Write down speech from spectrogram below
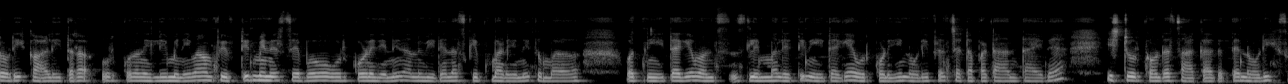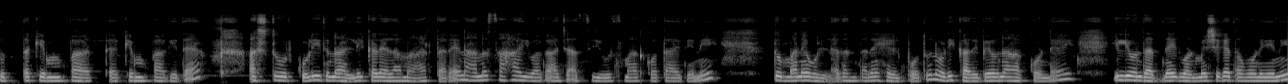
ನೋಡಿ ಕಾಳು ಈ ಥರ ಹುರ್ಕೊಂಡು ನಾನು ಇಲ್ಲಿ ಮಿನಿಮಮ್ ಫಿಫ್ಟೀನ್ ಮಿನಿಟ್ಸ್ ಎಬೋ ಹುರ್ಕೊಂಡಿದ್ದೀನಿ. ನಾನು ವೀಡಿಯೋನ ಸ್ಕಿಪ್ ಮಾಡಿದ್ದೀನಿ. ತುಂಬ ಹೊತ್ತು ನೀಟಾಗಿ ಒಂದು ಸ್ಲಿಮ್ಮಲ್ಲಿ ಇಟ್ಟು ನೀಟಾಗಿ ಹುರ್ಕೊಂಡಿದ್ದೀನಿ. ನೋಡಿ ಫ್ರೆಂಡ್ಸ್ ಚಟಪಟ ಅಂತ ಇದೆ. ಇಷ್ಟು ಹುರ್ಕೊಂಡ್ರೆ ಸಾಕಾಗುತ್ತೆ. ನೋಡಿ ಸುತ್ತ ಕೆಂಪ, ಕೆಂಪಾಗಿದೆ. ಅಷ್ಟು ಹುರ್ಕೊಳ್ಳಿ. ಇದನ್ನು ಹಳ್ಳಿ ಕಡೆ ಎಲ್ಲ ಮಾರ್ತಾರೆ. ನಾನು ಸಹ ಇವಾಗ ಜಾಸ್ತಿ ಯೂಸ್ ಮಾಡ್ಕೋತಾ ಇದ್ದೀನಿ. ತುಂಬಾ ಒಳ್ಳೆಯದಂತಲೇ ಹೇಳ್ಬೋದು. ನೋಡಿ ಕರಿಬೇವನ್ನ ಹಾಕ್ಕೊಂಡೆ. ಇಲ್ಲಿ ಒಂದು ಹದಿನೈದು ಒಣಮೆಣ್ಸಿಕಾಯಿ ತೊಗೊಂಡಿದ್ದೀನಿ.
